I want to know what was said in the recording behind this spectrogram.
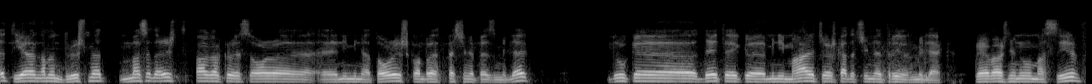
e tjera nga më të ndryshmet, mesatarisht paga kryesore e një minatori, shkon rreth 505.000 lek, Duke deri tek minimale që është 430 mijë lekë. Greva është një numër masiv,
